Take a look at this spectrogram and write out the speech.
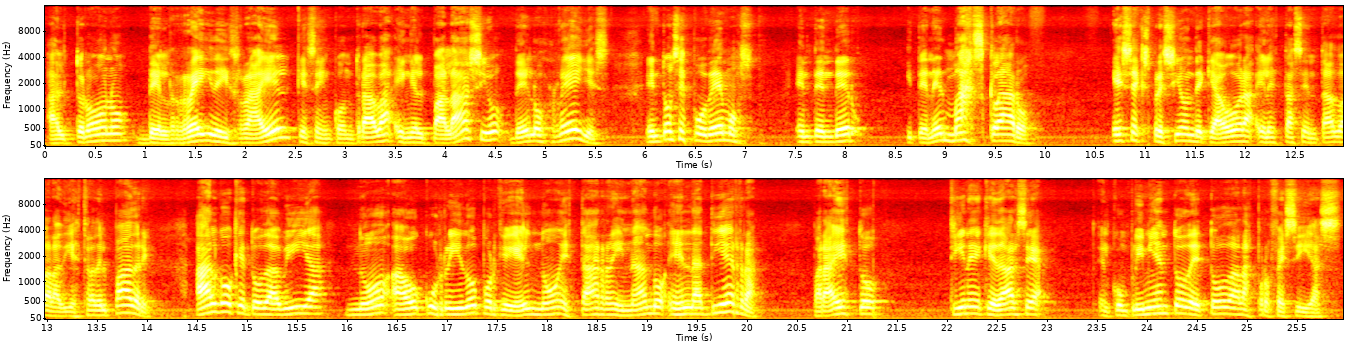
al trono del rey de Israel que se encontraba en el palacio de los reyes, entonces podemos entender y tener más claro esa expresión de que ahora Él está sentado a la diestra del Padre. Algo que todavía no ha ocurrido porque Él no está reinando en la tierra. Para esto tiene que darse el cumplimiento de todas las profecías.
